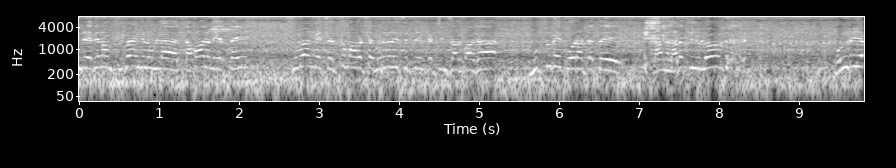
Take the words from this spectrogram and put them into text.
இன்றைய தினம் சிவகங்கையில் உள்ள தபால் நிலையத்தை சிவகங்கை தெற்கு மாவட்ட விடுதலை சிறுத்தைகள் கட்சியின் சார்பாக முற்றுகை போராட்டத்தை நாங்கள் நடத்தியுள்ளோம். ஒன்றிய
